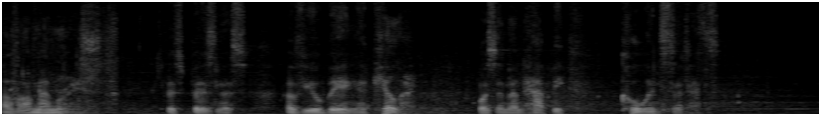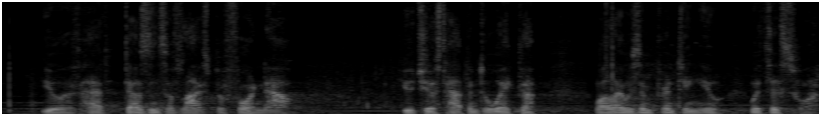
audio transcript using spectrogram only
of our memories? This business of you being a killer was an unhappy coincidence. You have had dozens of lives before now. You just happened to wake up while I was imprinting you with this one.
